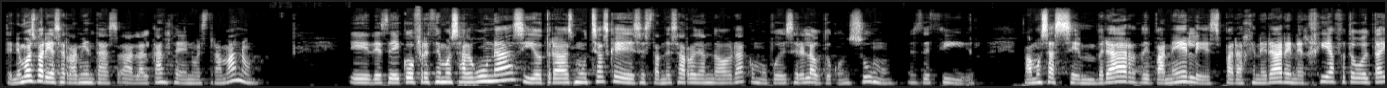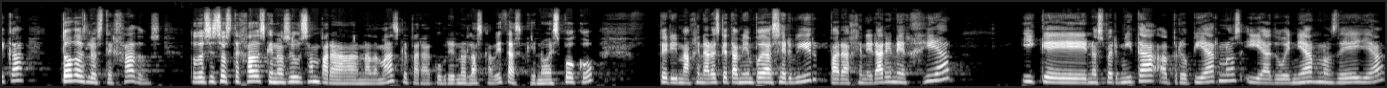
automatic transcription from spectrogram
tenemos varias herramientas al alcance de nuestra mano. Eh, desde ECO ofrecemos algunas y otras muchas que se están desarrollando ahora, como puede ser el autoconsumo. Es decir, vamos a sembrar de paneles para generar energía fotovoltaica todos los tejados, todos esos tejados que no se usan para nada más que para cubrirnos las cabezas, que no es poco, pero imaginaros que también pueda servir para generar energía y que nos permita apropiarnos y adueñarnos de ella,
